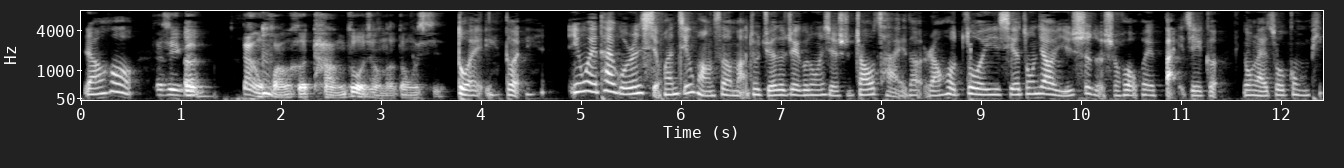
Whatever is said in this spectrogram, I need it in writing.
然后它是一个蛋黄和糖做成的东西。对对，因为泰国人喜欢金黄色嘛，就觉得这个东西是招财的。然后做一些宗教仪式的时候会摆这个，用来做贡品。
